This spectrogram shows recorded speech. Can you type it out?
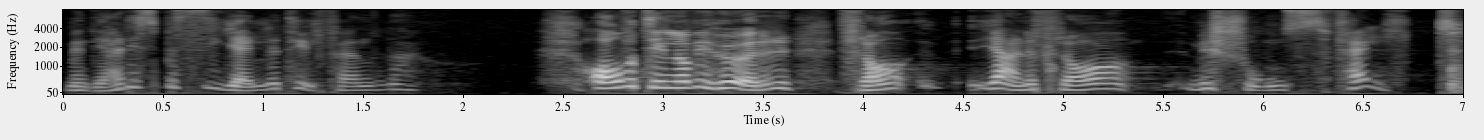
Men det er de spesielle tilfellene. Av og til når vi hører fra, gjerne fra misjonsfelt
